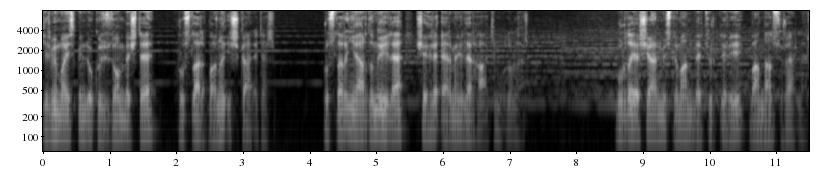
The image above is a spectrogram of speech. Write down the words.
20 Mayıs 1915'te Ruslar Van'ı işgal eder. Rusların yardımıyla şehre Ermeniler hakim olurlar. Burada yaşayan Müslüman ve Türkleri Van'dan sürerler.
